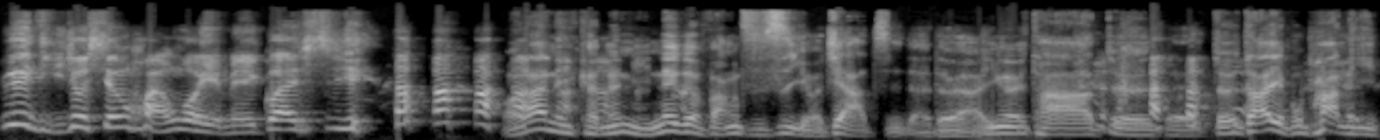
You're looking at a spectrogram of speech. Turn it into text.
月底就先还我也没关系。哦，那你可能你那个房子是有价值的，对吧？因为他对对对，他也不怕你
